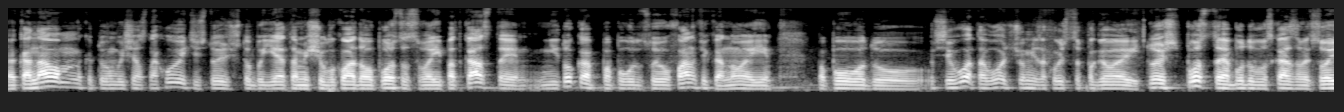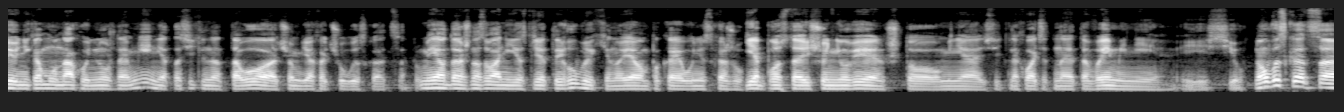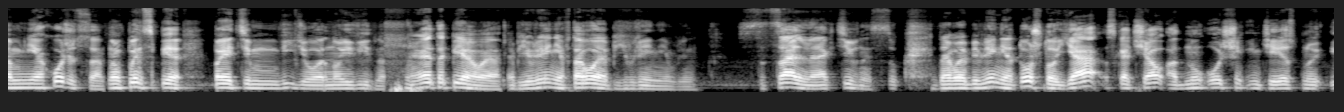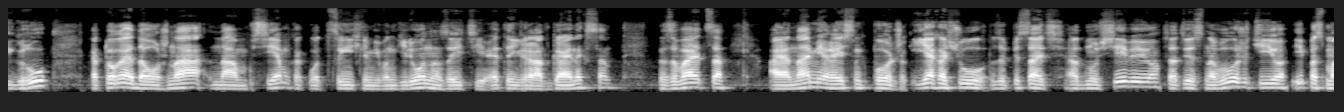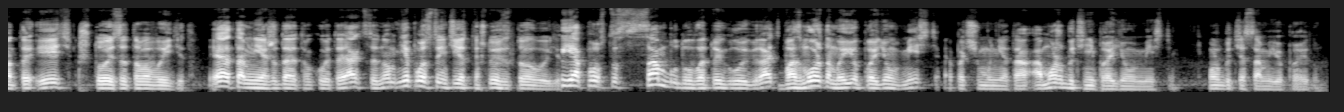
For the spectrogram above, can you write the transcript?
э, каналом, на котором вы сейчас находитесь, то есть, чтобы я там еще выкладывал просто свои подкасты, не только по поводу своего фанфика, но и по поводу всего того, о чем мне захочется поговорить. То есть просто я буду высказывать свое никому нахуй не нужное мнение относительно того, о чем я хочу высказаться. У меня даже название есть для этой рубрики, но я вам пока его не скажу. Я просто еще не уверен, что у меня действительно хватит на это времени и сил. Но высказаться мне хочется. Ну, в принципе, по этим видео оно и видно. Это первое объявление. Второе объявление, блин. Социальная активность, сука. Второе объявление то, что я скачал одну очень интересную игру, которая должна нам всем, как вот ценителям Евангелиона, зайти. Это игра от Гайнекса. Называется Ayanami Racing Project. Я хочу записать одну серию, соответственно, выложить ее и посмотреть, что из этого выйдет. Я там не ожидаю какой-то реакции, но мне просто интересно, что из этого выйдет. Я просто сам буду в эту игру играть. Возможно, мы ее пройдем вместе. А почему нет? А, а может быть и не пройдем вместе. Может быть, я сам ее пройду.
